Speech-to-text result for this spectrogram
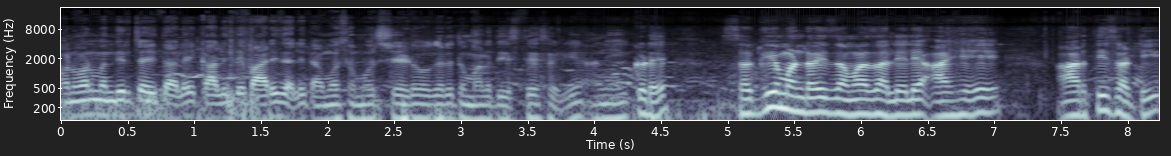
हनुमान मंदिरच्या इथं आले. काल इथे बारी झाली त्यामुळे समोर शेड वगैरे तुम्हाला दिसते सगळी. आणि इकडे सगळी मंडळी जमा झालेले आहे आरतीसाठी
